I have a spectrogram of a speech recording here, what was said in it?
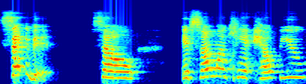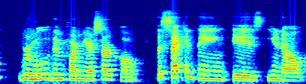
Save it. So if someone can't help you, remove them from your circle. The second thing is, you know,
